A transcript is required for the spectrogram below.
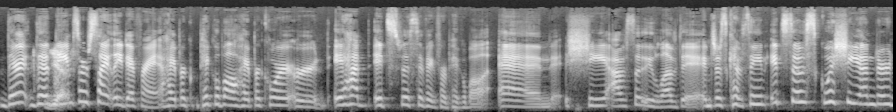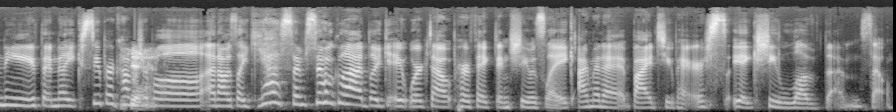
they're, the yes. names are slightly different. Hyper pickleball, hypercourt, or it had it's specific for pickleball, and she absolutely loved it and just kept saying it's so squishy underneath and like super comfortable. And I was like, yes, I'm so glad like it worked out perfect. And she was like, I'm gonna buy two pairs. Like she loved them. So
